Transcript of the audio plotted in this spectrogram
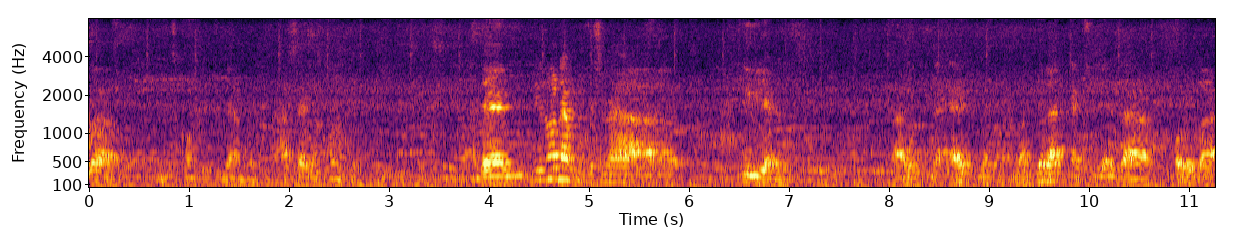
well in this country today outside this country. And then in other professional areas, uh, the McDonald excellence are all over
